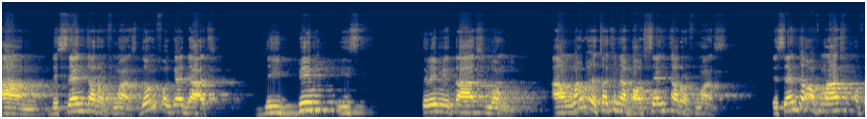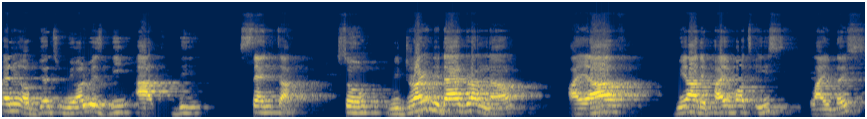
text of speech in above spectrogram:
Um, the center of mass. Don't forget that the beam is 3 meters long. And when we are talking about center of mass, the center of mass of any object will always be at the center. So we drawing the diagram now. I have where the pivot is like this.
